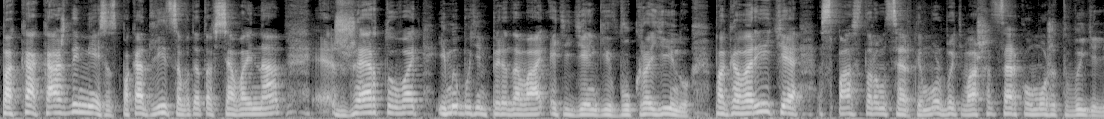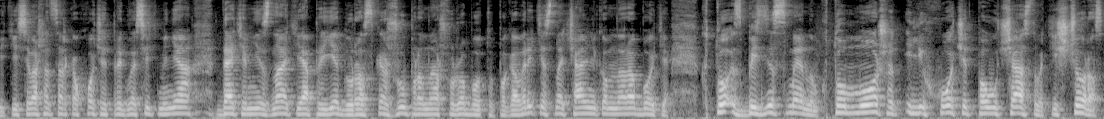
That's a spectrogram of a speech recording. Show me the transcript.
пока каждый месяц, пока длится вот эта вся война, э, жертвовать, и мы будем передавать эти деньги в Украину. Поговорите с пастором церкви. Может быть, ваша церковь может выделить. Если ваша церковь хочет пригласить меня, дайте мне знать, я приеду расскажу про нашу работу. Поговорите с начальником на работе, кто с бизнесменом, кто может или хочет поучаствовать. Еще раз,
